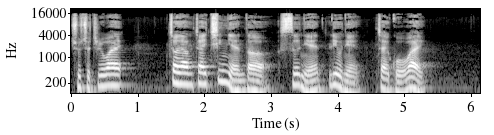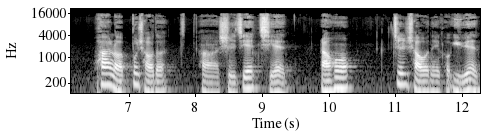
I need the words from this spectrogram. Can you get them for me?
除此之外，这样在青年的四年六年在国外花了不少的啊时间钱，然后至少那个语言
